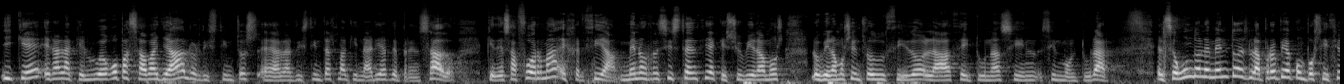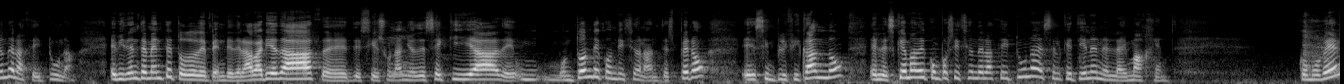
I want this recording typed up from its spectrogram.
y que era la que luego pasaba ya a, los distintos, eh, a las distintas maquinarias de prensado, que de esa forma ejercía menos resistencia que si hubiéramos, lo hubiéramos introducido la aceituna sin, sin molturar. El segundo elemento es la propia composición de la aceituna. Evidentemente, todo depende de la variedad, de, si es un año de sequía, de un montón de condicionantes, pero eh, simplificando, el esquema de composición de la aceituna es el que tienen en la imagen. Como ven,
